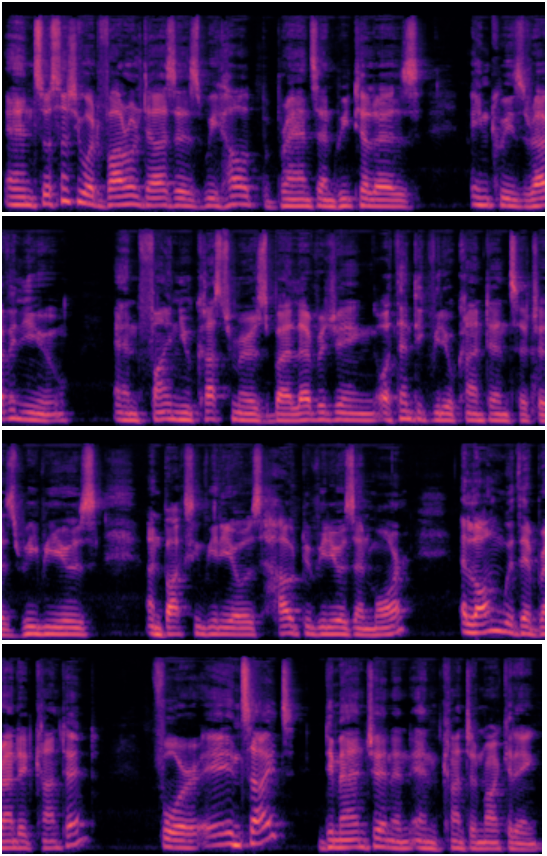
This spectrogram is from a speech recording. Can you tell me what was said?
And so, essentially, what Vyrill does is we help brands and retailers increase revenue and find new customers by leveraging authentic video content such as reviews, unboxing videos, how to videos, and more, along with their branded content for insights, demand gen, and, and content marketing.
